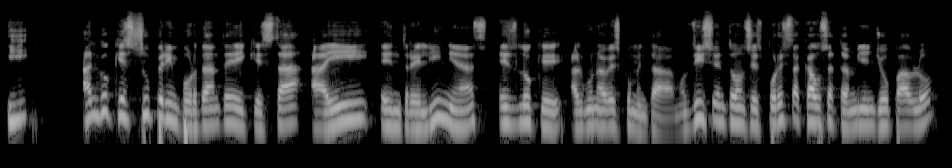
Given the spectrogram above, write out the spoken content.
Y algo que es súper importante y que está ahí entre líneas es lo que alguna vez comentábamos. Dice entonces, por esta causa también yo, Pablo,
